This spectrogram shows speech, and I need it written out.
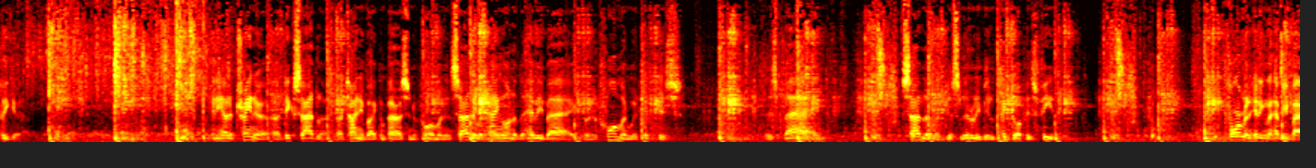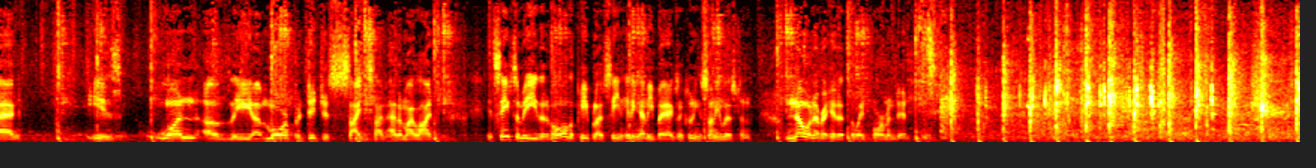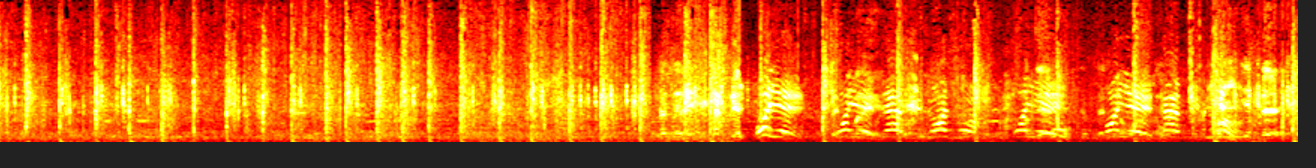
figure. And he had a trainer, uh, Dick Sadler, uh, tiny by comparison to Foreman, and Sadler would hang on to the heavy bag, but Foreman would hit this, this bag. Sadler would just literally be picked off his feet. Foreman hitting the heavy bag is one of the uh, more prodigious sights I've had in my life. It seems to me that of all the people I've seen hitting heavy bags, including Sonny Liston, no one ever hit it the way Foreman did. Oye! Oye, Daphne, George Foreman! Oye! Oye, Daphne! Oye!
